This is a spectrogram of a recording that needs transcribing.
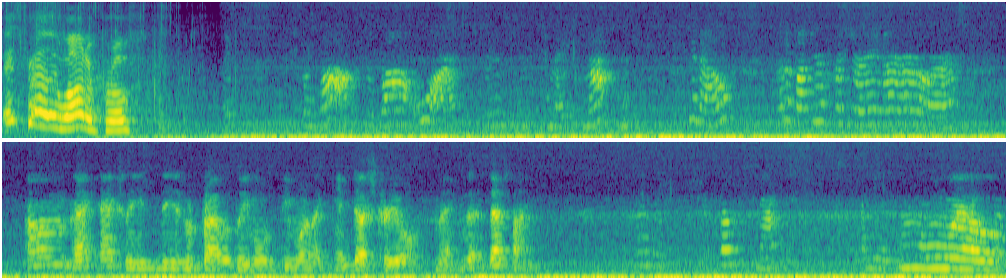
It's probably waterproof. the raw, the raw ore that is used to make magnets. You know, put them on your refrigerator or Um, actually, these would probably be more like industrial. that's fine. both magnets. I mean, Well,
